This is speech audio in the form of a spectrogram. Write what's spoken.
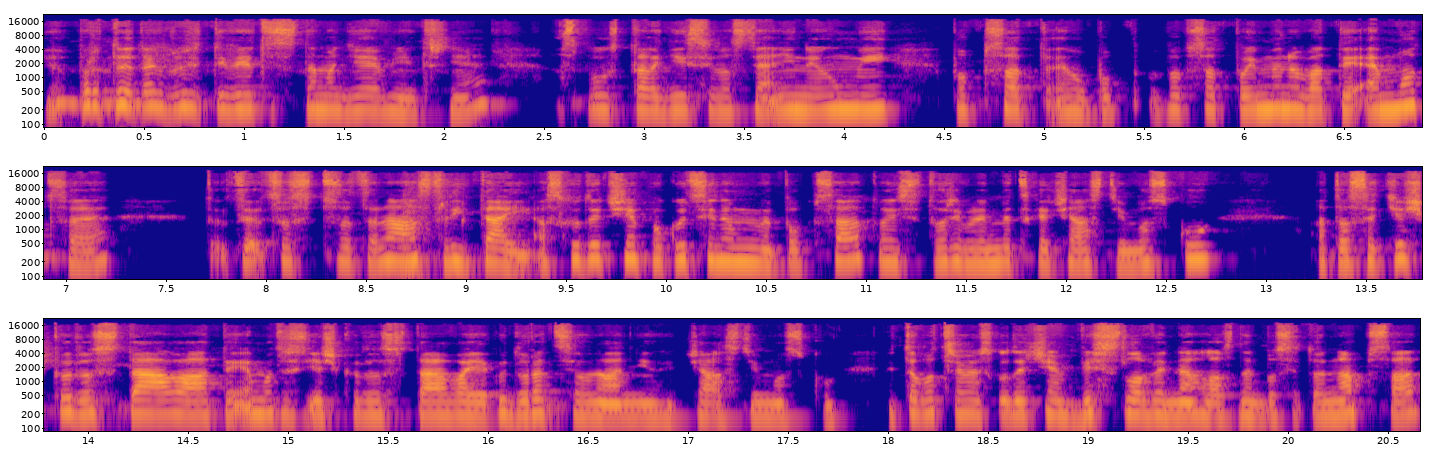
Jo, proto je tak důležité vědět, co se tam děje vnitřně. A spousta lidí si vlastně ani neumí popsat, pop, popsat pojmenovat ty emoce, co, co, co, co nás lítají. A skutečně, pokud si neumíme popsat, oni se tvoří v limbické části mozku a to se těžko dostává, ty emoce se těžko dostávají jako do racionální části mozku. My to potřebujeme skutečně vyslovit na hlas nebo si to napsat,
